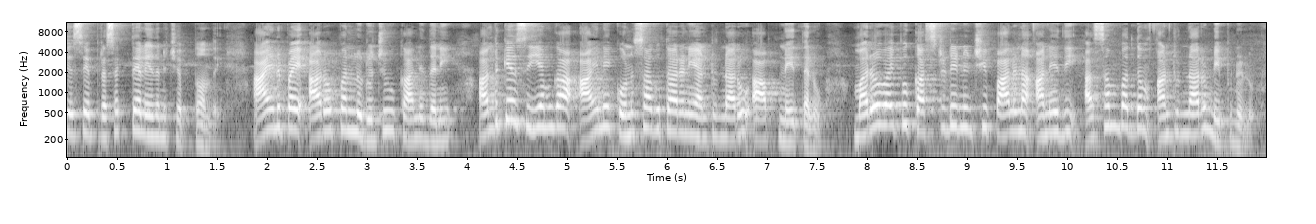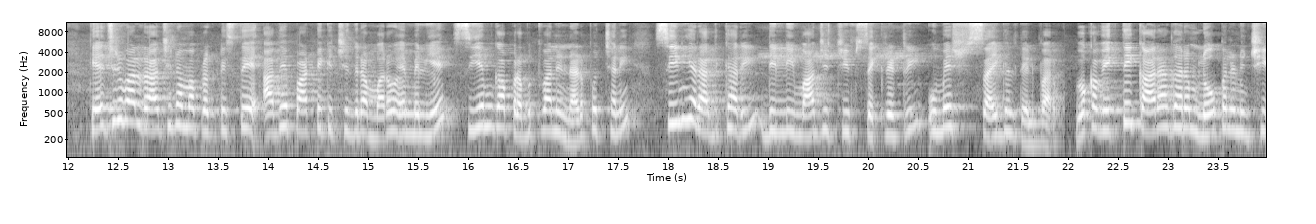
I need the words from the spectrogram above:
చేసే ప్రసక్తే లేదని చెప్తోంది. ఆయనపై ఆరోపణలు రుజువు కాలేదని అందుకే సీఎంగా ఆయనే కొనసాగుతారని అంటున్నారు ఆప్ నేతలు. మరోవైపు కస్టడీ నుంచి పాలన అనేది అసంబద్ధం అంటున్నారు నిపుణులు. కేజ్రీవాల్ రాజీనామా ప్రకటిస్తే అదే పార్టీకి చెందిన మరో ఎమ్మెల్యే సీఎంగా ప్రభుత్వాన్ని నడపొచ్చని సీనియర్ అధికారి ఢిల్లీ మాజీ చీఫ్ సెక్రటరీ ఉమేష్ సైగల్ తెలిపారు. ఒక వ్యక్తి కారాగారం లోపల నుంచి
